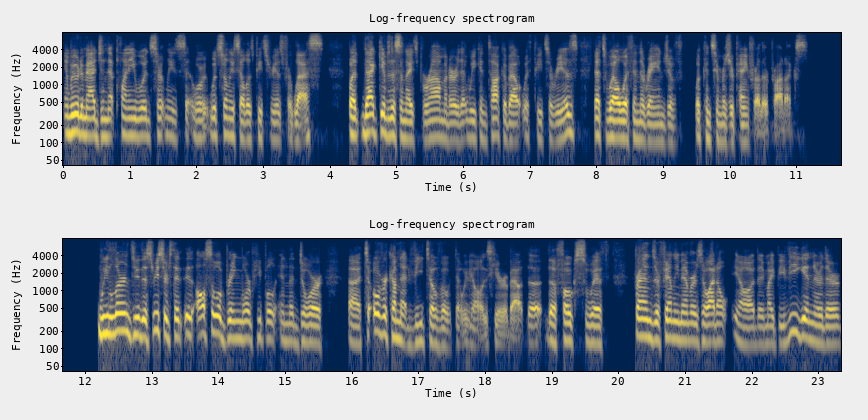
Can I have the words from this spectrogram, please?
And we would imagine that plenty would certainly would certainly sell those pizzerias for less. But that gives us a nice barometer that we can talk about with pizzerias. That's well within the range of what consumers are paying for other products. We learned through this research that it also will bring more people in the door uh, to overcome that veto vote that we always hear about. The the folks with friends or family members who I don't, you know, they might be vegan or they're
